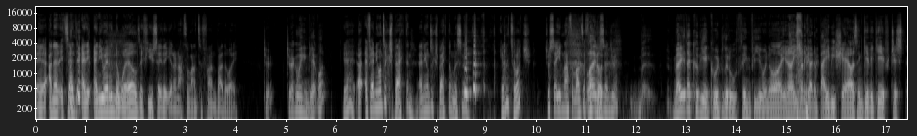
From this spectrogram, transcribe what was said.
Uh, and then it said any, anywhere in the world if you say that you're an Atalanta fan. By the way, Do, you, do you reckon we can get one? yeah. Uh, if anyone's expecting, anyone's expecting, listening, get in touch. Just say you're an Atalanta fan. Well, send you it. Maybe that could be a good little thing for you and I. You know, you've got to go to baby showers and give a gift. Just,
